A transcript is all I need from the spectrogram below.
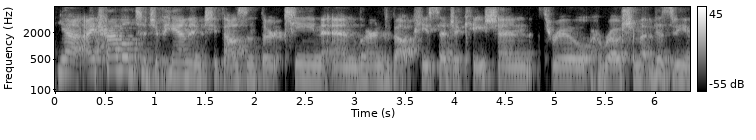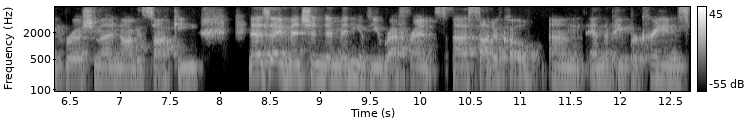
Yeah, I traveled to Japan in 2013 and learned about peace education through Hiroshima, visiting Hiroshima and Nagasaki. And as I mentioned, and many of you reference uh, Sadako um, and the paper cranes,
